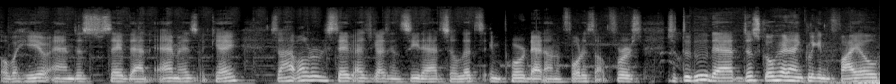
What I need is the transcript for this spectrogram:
over here and just save that image okay? So I have already saved as you guys can see that so let's import that on Photoshop first. So to do that just go ahead and click in file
